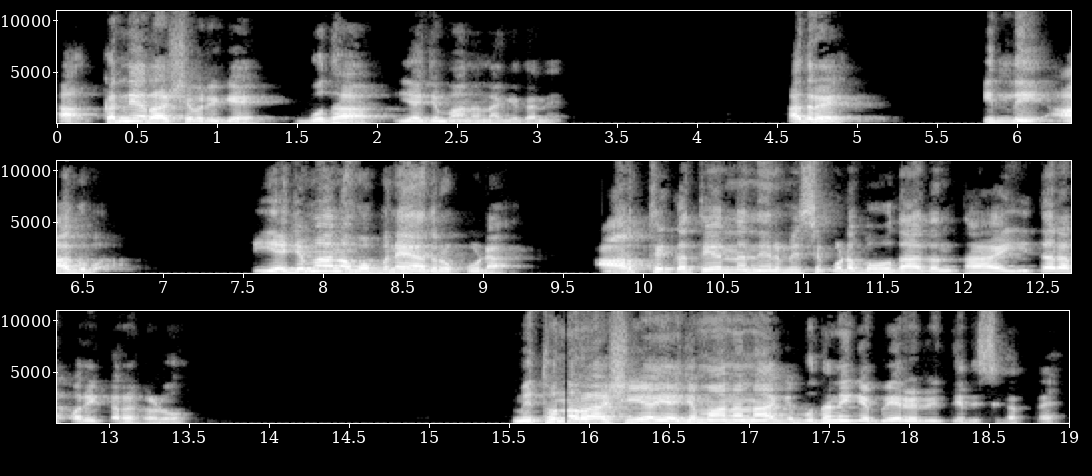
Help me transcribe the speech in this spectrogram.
ಆ ಕನ್ಯಾ ರಾಶಿಯವರಿಗೆ ಬುಧ ಯಜಮಾನನಾಗಿದ್ದಾನೆ. ಆದರೆ ಇಲ್ಲಿ ಆಗುವ, ಯಜಮಾನ ಒಬ್ಬನೇ ಆದರೂ ಕೂಡ ಆರ್ಥಿಕತೆಯನ್ನ ನಿರ್ಮಿಸಿಕೊಡಬಹುದಾದಂತಹ ಇತರ ಪರಿಕರಗಳು ಮಿಥುನ ರಾಶಿಯ ಯಜಮಾನನಾಗಿ ಬುಧನಿಗೆ ಬೇರೆ ರೀತಿಯಲ್ಲಿ ಸಿಗತ್ತೆ.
